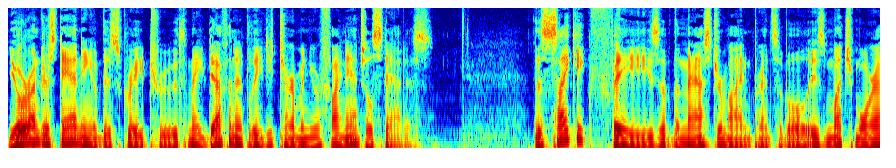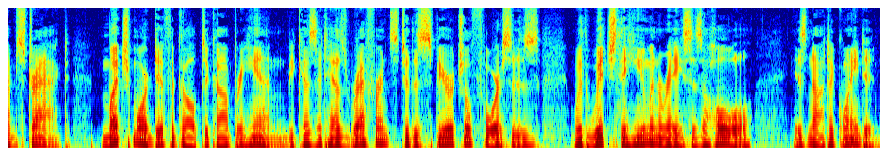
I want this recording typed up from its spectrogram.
Your understanding of this great truth may definitely determine your financial status. The psychic phase of the mastermind principle is much more abstract, much more difficult to comprehend because it has reference to the spiritual forces with which the human race as a whole is not acquainted.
